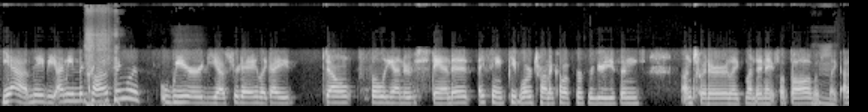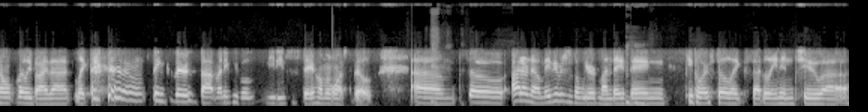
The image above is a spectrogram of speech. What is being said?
Yeah, maybe. I mean, the crowd thing was weird yesterday. Like I don't fully understand it. I think people are trying to come up with reasons on Twitter, like Monday Night Football. Was mm-hmm. like, I don't really buy that. Like, I don't think there's that many people needing to stay home and watch the Bills. Um, so I don't know. Maybe it was just a weird Monday mm-hmm. thing. People are still like settling into uh,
